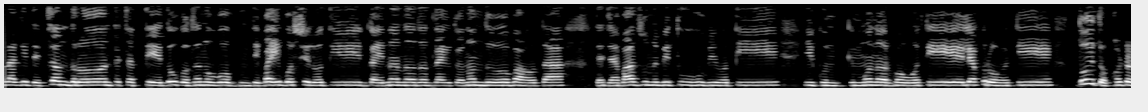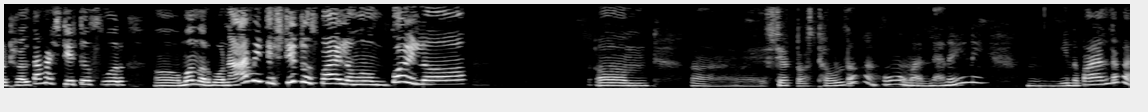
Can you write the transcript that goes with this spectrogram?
लागे ते चंद्रन त्याच्यात ते दोघं जण उभं- ती बाई बसेल होती काही नंद लागतो नंद भाऊ होता त्याच्या बाजूने बी तू उभी होती इकून मनोहर भाऊ होती लेकर होती तोही इथं फोटो ठेवला माझ्या स्टेटसवर मनोहर भाऊ आम्ही ते स्टेटस पाहिलं म्हणून पाहिलं. स्टेटस ठेवलं ना हो मानल्या नाही नाही. हिनं पाहिलं का?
